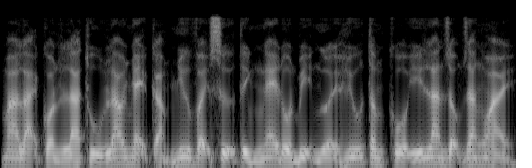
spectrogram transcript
mà lại còn là thù lao nhạy cảm như vậy sự tình nghe đồn bị người hữu tâm cố ý lan rộng ra ngoài,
